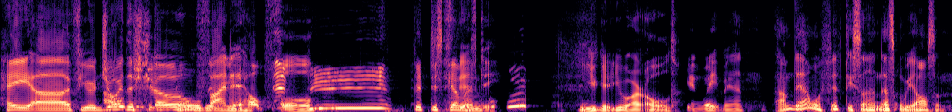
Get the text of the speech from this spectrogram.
hey, uh, if you enjoy the show, find it helpful. 50's coming. 50. You get, you are old. Can't wait, man. I'm down with 50, son. That's going to be awesome.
